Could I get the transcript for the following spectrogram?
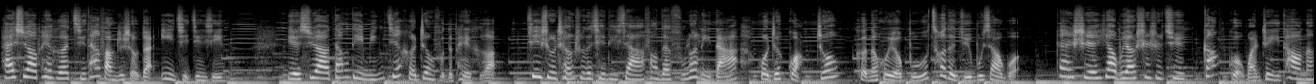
还需要配合其他防治手段一起进行，也需要当地民间和政府的配合。技术成熟的前提下，放在佛罗里达或者广州可能会有不错的局部效果。但是，要不要试试去刚果玩这一套呢？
